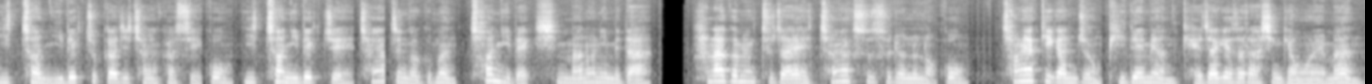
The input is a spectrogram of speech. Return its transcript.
2200주까지 청약할 수 있고 2200주의 청약 증거금은 1210만 원입니다. 하나금융투자의 청약 수수료는 없고 청약 기간 중 비대면 계좌 개설을 하신 경우에만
